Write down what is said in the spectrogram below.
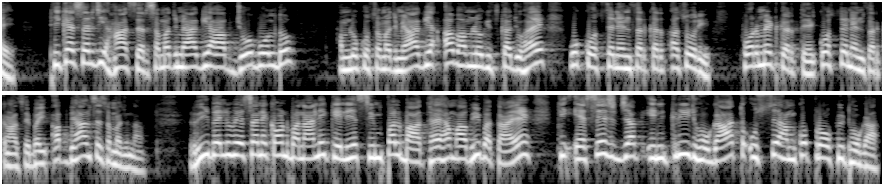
है। ठीक है सर जी? हाँ सर, समझ में आ गया। आप जो बोल दो, हम लोग को समझ में आ गया। अब हम लोग इसका जो है, वो क्वेश्चन आंसर कर सॉरी फॉर्मेट करते हैं। क्वेश्चन आंसर कहाँ से? भाई, अब ध्यान से समझना। रिवेल्युएशन अकाउंट बनाने के लिए सिंपल बात है, हम अभी बताएँ कि एसेस्ट जब इंक्रीज होगा तो उससे हमको प्रॉफिट होगा।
